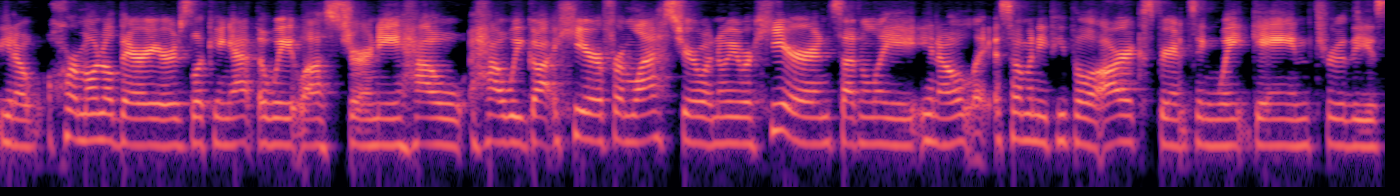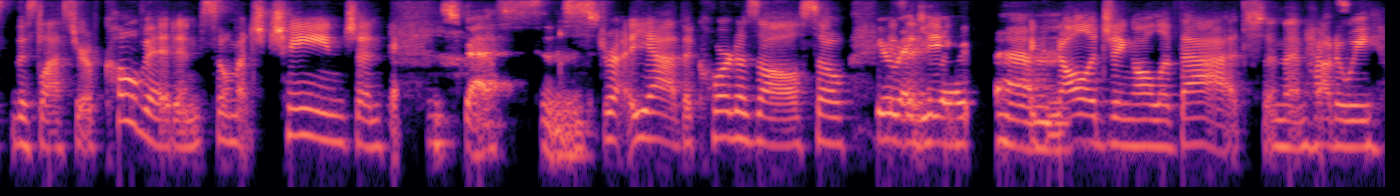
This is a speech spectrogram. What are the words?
you know hormonal barriers looking at the weight loss journey how how we got here from last year when we were here and suddenly you know like so many people are experiencing weight gain through these this last year of covid and so much change and, and stress and stress yeah the cortisol. So regular, um, acknowledging all of that? And then how do we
